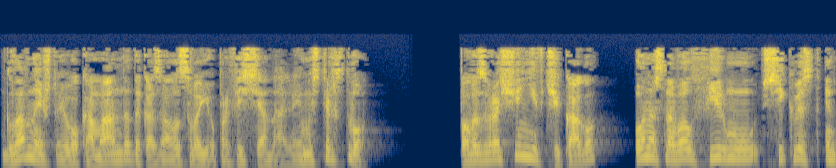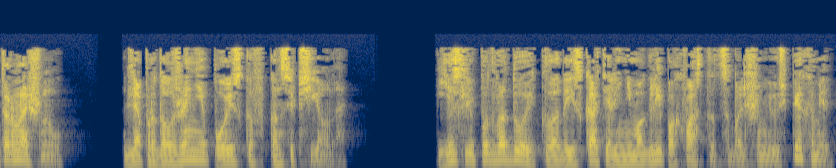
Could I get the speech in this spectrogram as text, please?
Главное, что его команда доказала свое профессиональное мастерство. По возвращении в Чикаго он основал фирму Sequest International для продолжения поисков Консепсиона. Если под водой кладоискатели не могли похвастаться большими успехами,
